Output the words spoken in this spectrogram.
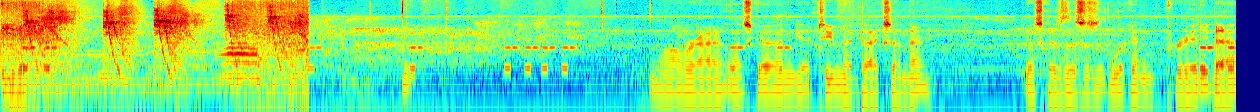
Eat it. At it, let's go ahead and get two med packs in there. Just because this is looking pretty bad.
